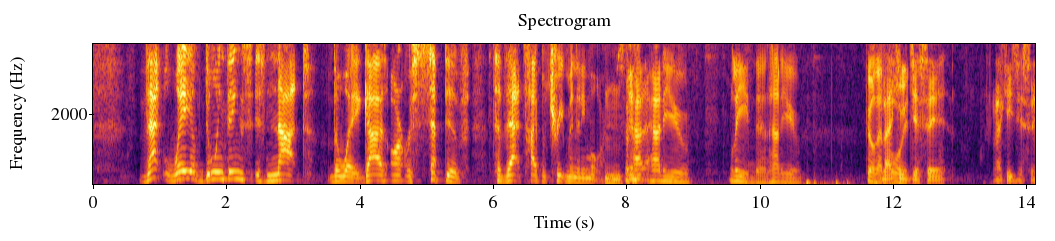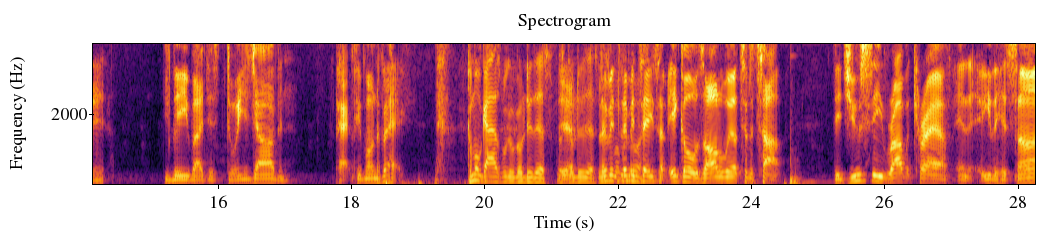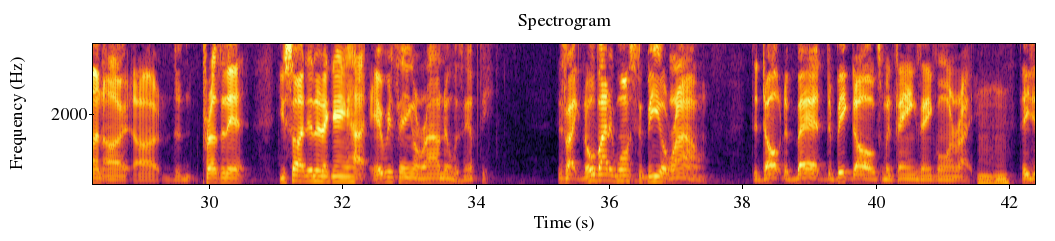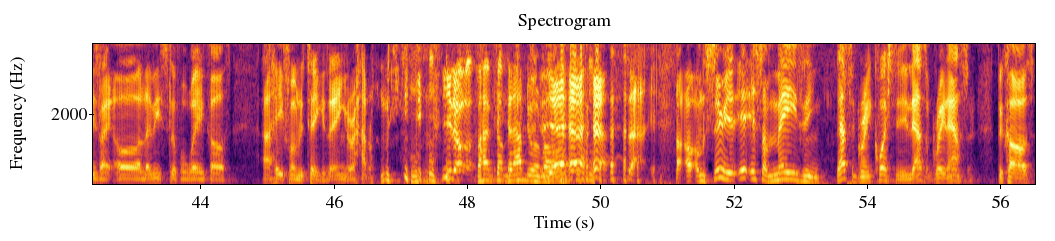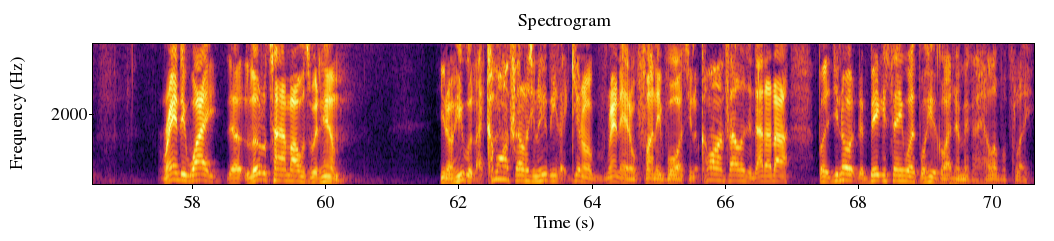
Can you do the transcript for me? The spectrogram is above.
that way of doing things is not the way. Guys aren't receptive to that type of treatment anymore. So how, how do you lead then? How do you fill that like he just said, like he just said, you lead by just doing your job and patting people on the back. Come on, guys, we're gonna go do this. Let's Yeah. go do this. Let This me let me doing. tell you something. It goes all the way up to the top. Did you see Robert Kraft and either his son or, or the president? You saw at the end of that game how everything around them was empty. It's like nobody wants to be around the dog, the bad, the big dogs when things ain't going right. Mm-hmm. They just like, oh, let me slip away because I hate for him to take his anger out on me. you know, Find something that I'm doing wrong. Yeah. So, I, I'm serious. It, it's amazing. That's a great question, and that's a great answer because Randy White, the little time I was with him, you know, he would like, "Come on, fellas," you know, he'd be like, you know, Randy had a funny voice, you know, "Come on, fellas," and da da da. But you know, what the biggest thing was, boy, he'd go out there and make a hell of a play.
